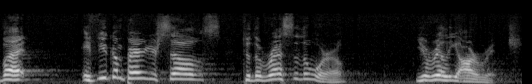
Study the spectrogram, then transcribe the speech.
but if you compare yourselves to the rest of the world, you really are rich.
